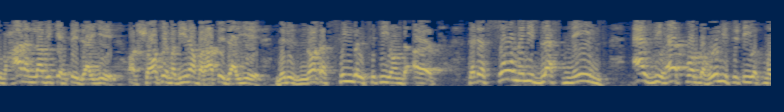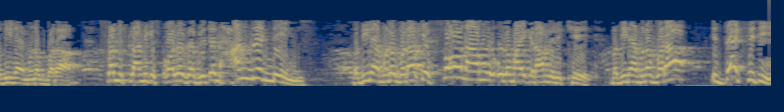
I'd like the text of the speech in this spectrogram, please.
سبحان اللہ بھی کہتے جائیے اور شوق مدینہ بڑھاتے جائیے۔ There is not a single city on the earth that are so many bless names as we have for the holy city of Madinah Munawwarah some Islamic scholars have written hundred names Madinah Munawwarah کے سو نام علماء کرام نے لکھے۔ Madinah Munawwarah is that city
